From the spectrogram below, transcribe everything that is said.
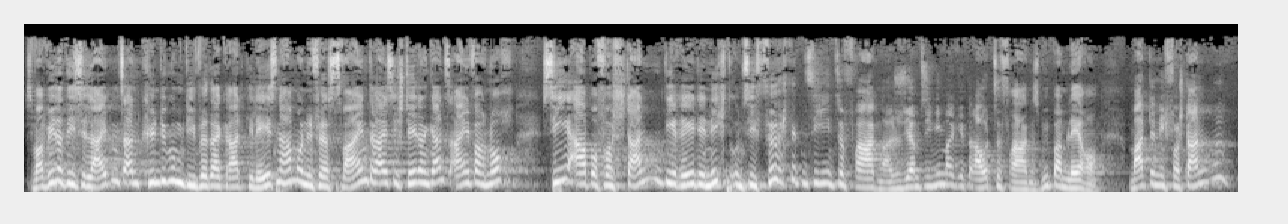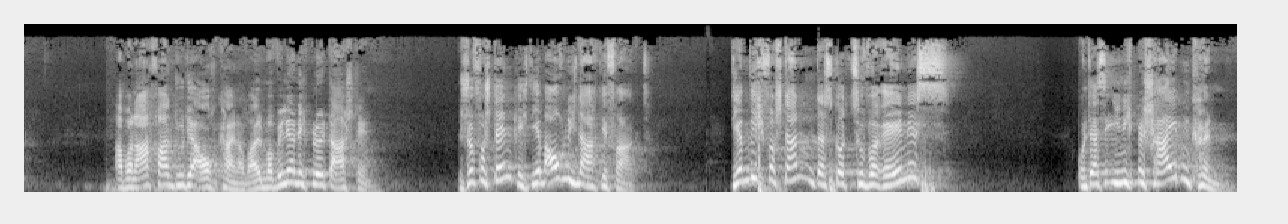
Es war wieder diese Leidensankündigung, die wir da gerade gelesen haben. Und in Vers 32 steht dann ganz einfach noch, sie aber verstanden die Rede nicht und sie fürchteten sich, ihn zu fragen. Also sie haben sich niemand getraut zu fragen. Das ist wie beim Lehrer. Mathe nicht verstanden, aber nachfragen tut ja auch keiner, weil man will ja nicht blöd dastehen. Ist schon verständlich. Die haben auch nicht nachgefragt. Die haben nicht verstanden, dass Gott souverän ist und dass sie ihn nicht beschreiben können.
